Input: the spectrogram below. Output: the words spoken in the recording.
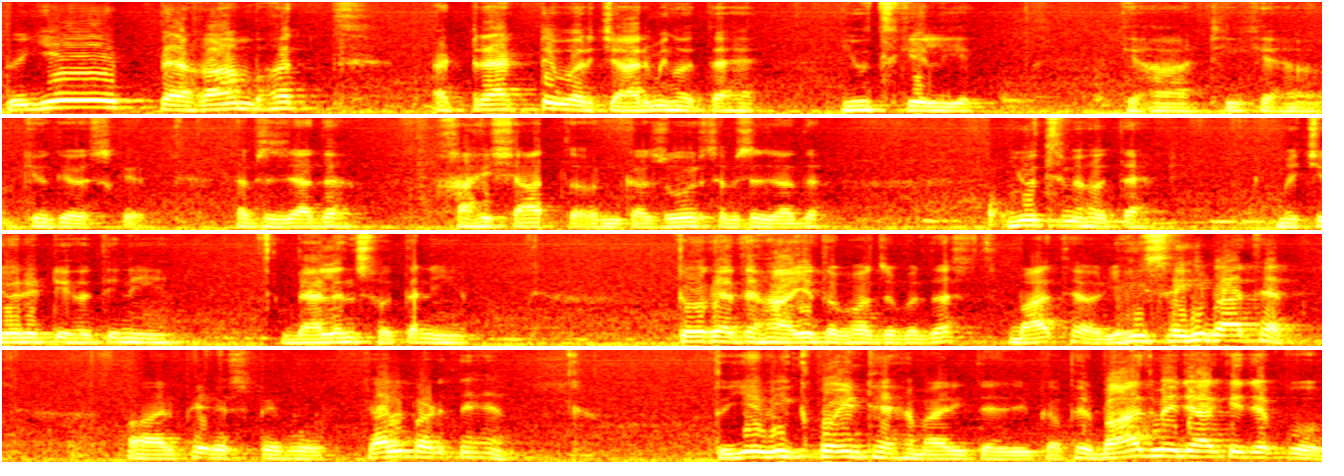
تو یہ پیغام بہت اٹریکٹیو اور چارمنگ ہوتا ہے یوتھ کے لیے کہ ہاں ٹھیک ہے ہاں کیونکہ اس کے سب سے زیادہ خواہشات اور ان کا زور سب سے زیادہ یوتھ میں ہوتا ہے۔ میچیورٹی ہوتی نہیں ہے بیلنس ہوتا نہیں ہے۔ تو وہ کہتے ہیں ہاں یہ تو بہت زبردست بات ہے اور یہی صحیح بات ہے۔ اور پھر اس پہ وہ چل پڑتے ہیں۔ تو یہ ویک پوائنٹ ہے ہماری تہذیب کا۔ پھر بعد میں جا کے جب وہ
